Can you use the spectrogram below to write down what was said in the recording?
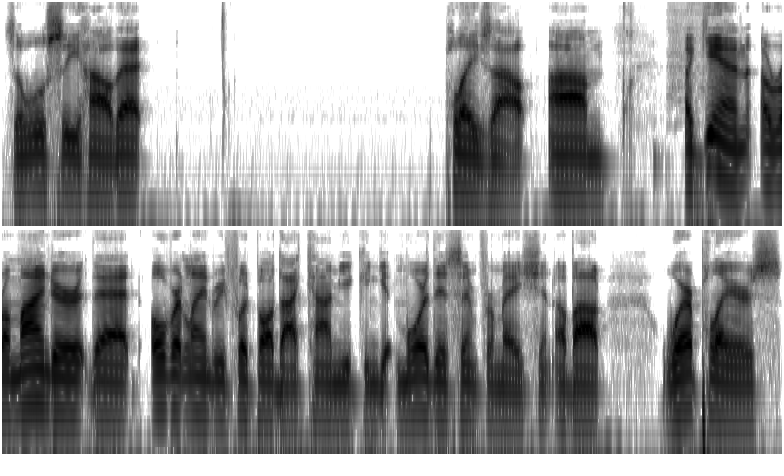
So we'll see how that plays out. Um, again, a reminder that over at LandryFootball.com you can get more of this information about where players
